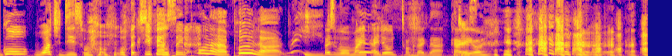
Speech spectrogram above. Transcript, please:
go watch this, one. watch If you say, Paula, Paula, read. First of all, my, I don't talk like that. Carry Just- on.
